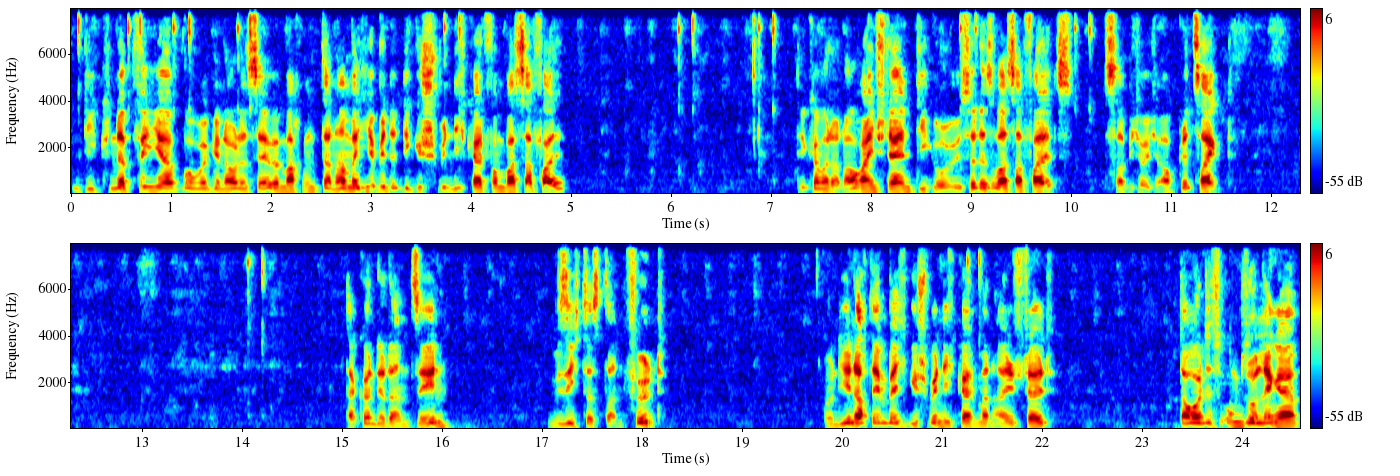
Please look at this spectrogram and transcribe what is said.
die Knöpfe hier, wo wir genau dasselbe machen. Dann haben wir hier wieder die Geschwindigkeit vom Wasserfall. Die können wir dann auch einstellen. Die Größe des Wasserfalls. Das habe ich euch auch gezeigt. Da könnt ihr dann sehen, wie sich das dann füllt. Und je nachdem, welche Geschwindigkeit man einstellt, dauert es umso länger,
